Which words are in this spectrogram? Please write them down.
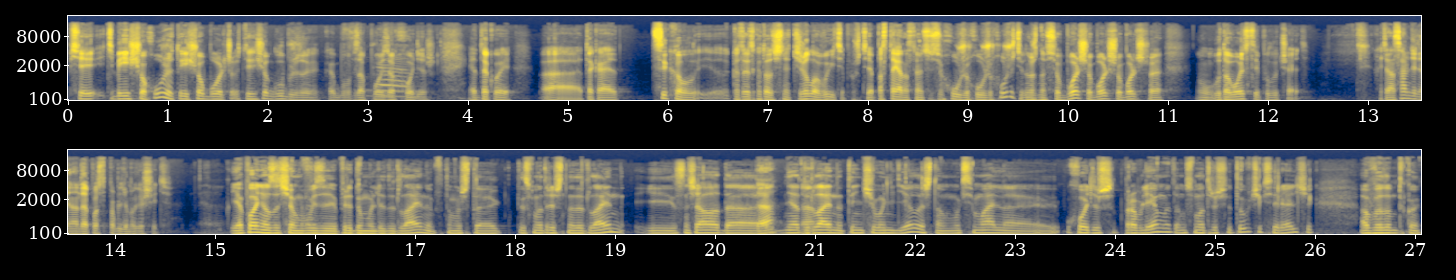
все, тебе еще хуже, ты еще больше, ты еще глубже как бы в запой да. заходишь. Это такой, а, такая цикл, который, из которого очень тяжело выйти, потому что тебе постоянно становится все хуже, хуже, хуже, тебе нужно все больше, больше, больше ну, удовольствия получать. Хотя на самом деле надо просто проблему решить. Я понял, зачем в ВУЗе придумали дедлайны, потому что ты смотришь на дедлайн, и сначала до да? дня да. дедлайна ты ничего не делаешь, там максимально уходишь от проблемы, там смотришь ютубчик, сериальчик, а потом такой,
